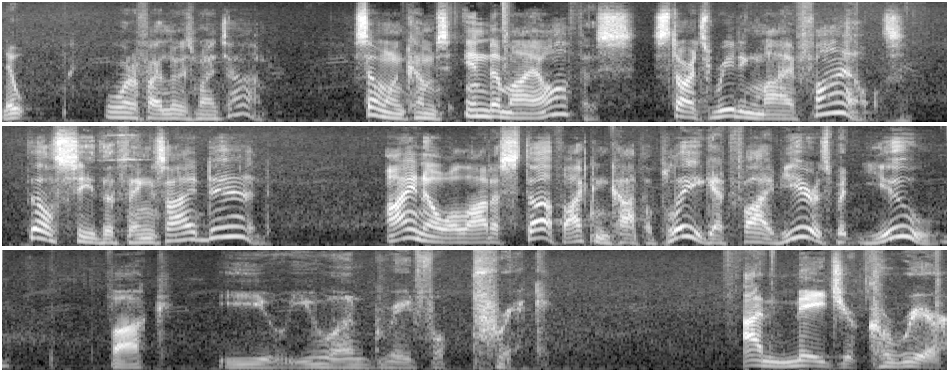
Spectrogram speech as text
Nope. What if I lose my job? Someone comes into my office, starts reading my files. They'll see the things I did. I know a lot of stuff. I can cop a plea, get five years, but you... Fuck you, you ungrateful prick. I made your career.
